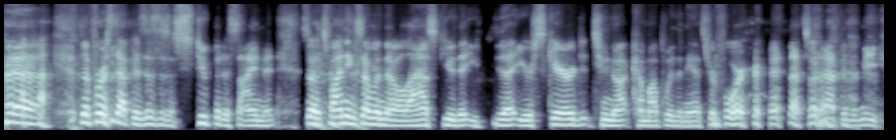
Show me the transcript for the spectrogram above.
The first step is this is a stupid assignment. So it's finding someone that will ask you that you that you're scared to not come up with an answer for. That's what happened to me.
